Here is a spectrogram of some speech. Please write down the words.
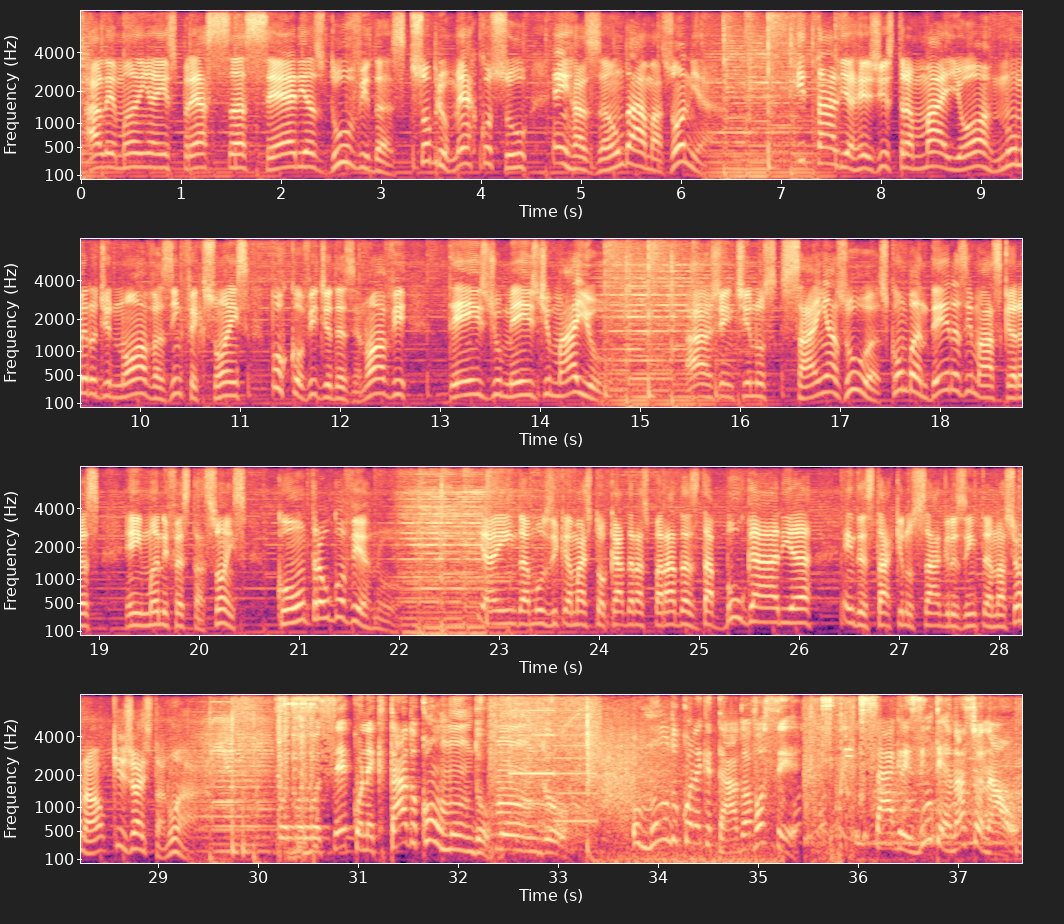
A Alemanha expressa sérias dúvidas sobre o Mercosul em razão da Amazônia. Itália registra maior número de novas infecções por Covid-19 desde o mês de maio. Argentinos saem às ruas com bandeiras e máscaras em manifestações contra o governo. E ainda a música mais tocada nas paradas da Bulgária, em destaque no Sagres Internacional, que já está no ar. Você conectado com o mundo. Mundo. O mundo conectado a você. Sagres Internacional.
